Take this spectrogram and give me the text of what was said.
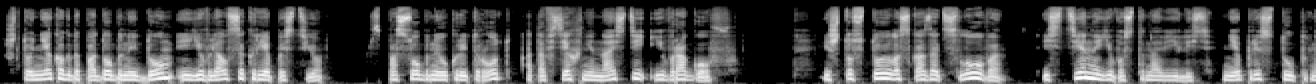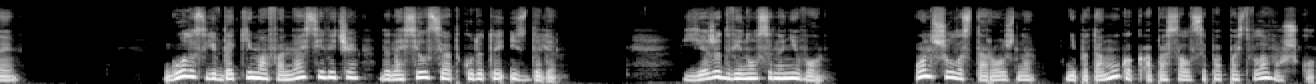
что некогда подобный дом и являлся крепостью, способной укрыть род ото всех ненастий и врагов. И что стоило сказать слово, и стены его становились неприступны. Голос Евдокима Афанасьевича доносился откуда-то издали. Ежа двинулся на него. Он шел осторожно, не потому, как опасался попасть в ловушку.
